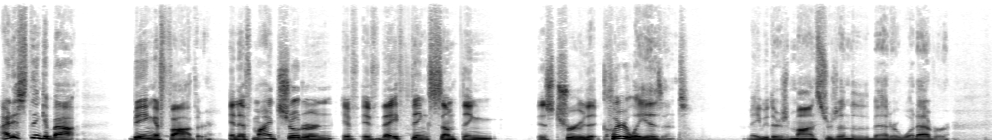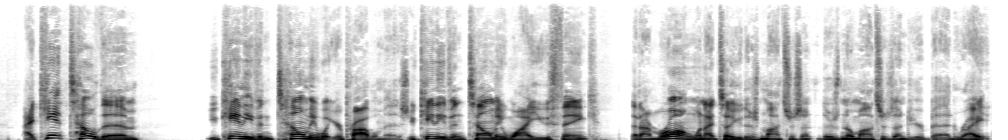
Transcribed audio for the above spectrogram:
I just think about being a father, and if my children, if if they think something is true that clearly isn't Maybe there's monsters under the bed or whatever. I can't tell them, you can't even tell me what your problem is. You can't even tell me why you think that I'm wrong when I tell you there's monsters there's no monsters under your bed, right?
